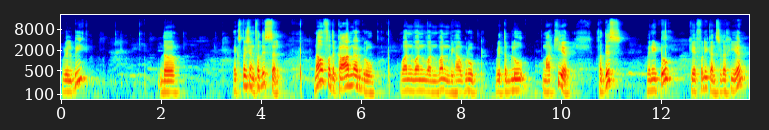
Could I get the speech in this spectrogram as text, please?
will be the expression for this cell. Now for the corner group 1 1 1 1 we have grouped with the blue mark here. For this we need to carefully consider here.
